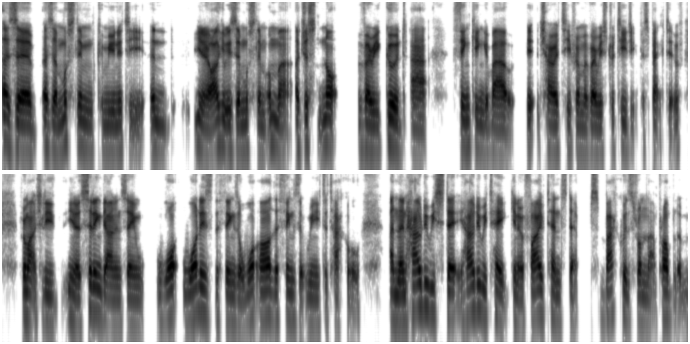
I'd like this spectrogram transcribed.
as a as a Muslim community and you know arguably as a Muslim ummah are just not very good at thinking about it, charity from a very strategic perspective from actually you know sitting down and saying what what is the things or what are the things that we need to tackle and then how do we stay how do we take you know five ten steps backwards from that problem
